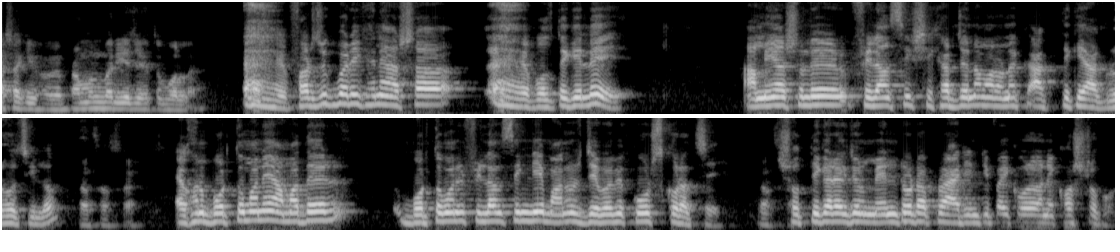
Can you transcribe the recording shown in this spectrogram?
আসা কীভাবে? ব্রাহ্মণবাড়িয়া যেহেতু বললেন। ফারজুক বাড়ি এখানে আসা বলতে গেলে আমি আসলে ফ্রিলান্সিং শেখার জন্য আমার অনেক আগ থেকে আগ্রহ ছিল। আচ্ছা আচ্ছা। এখন বর্তমানে আমাদের বর্তমানে ফ্রিলান্সিং নিয়ে মানুষ যেভাবে কোর্স করাচ্ছে আচ্ছা। সত্যিকার একজন মেন্টর আপনার আইডেন্টিফাই করা অনেক কষ্টকর।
